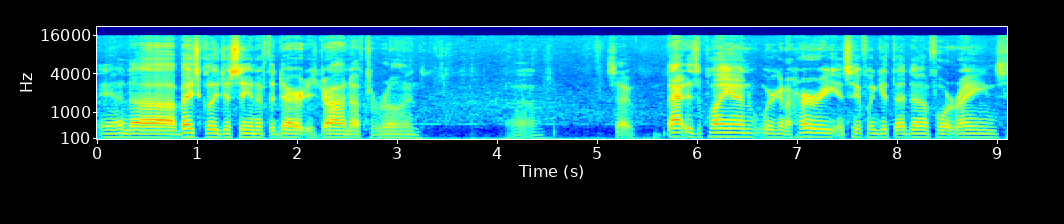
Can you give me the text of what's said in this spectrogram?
And uh, basically just seeing if the dirt is dry enough to run. Uh, so that is the plan. We're gonna hurry and see if we can get that done before it rains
